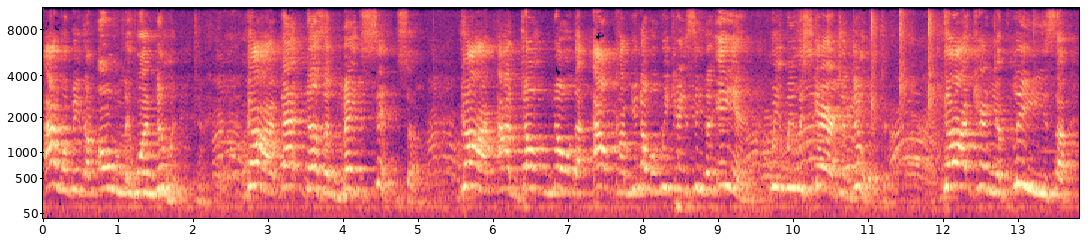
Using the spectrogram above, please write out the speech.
I will be the only one doing it. God, that doesn't make sense. God, I don't know the outcome. You know when we can't see the end, we, we, we're scared to do it. God, can you please uh,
